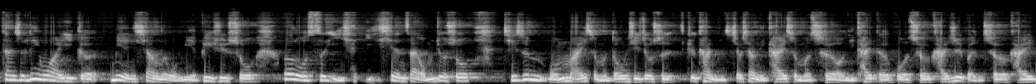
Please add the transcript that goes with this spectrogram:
但是另外一个面向呢，我们也必须说，俄罗斯以以现在，我们就说，其实我们买什么东西，就是就看你，就像你开什么车哦，你开德国车、开日本车、开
